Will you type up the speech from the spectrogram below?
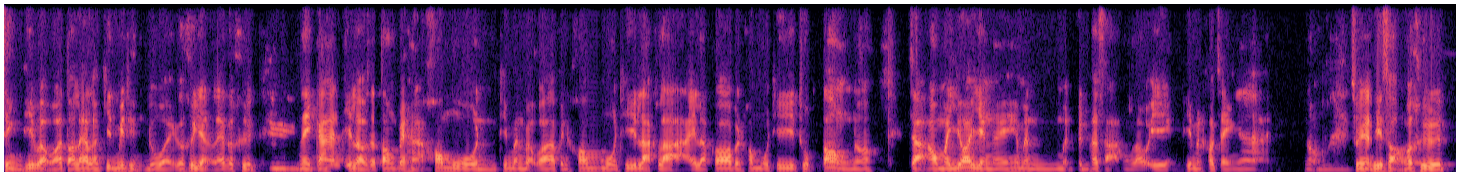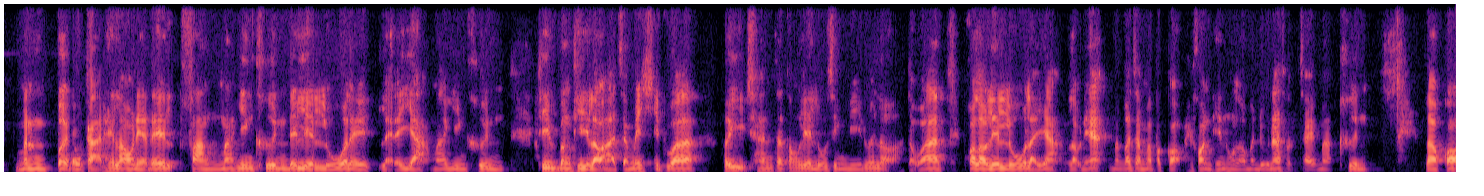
สิ่งที่แบบว่าตอนแรกเราคิดไม่ถึงด้วย ก็คืออย่างแรกก็คืออในการที่เราจะต้องไปหาข้อมูลที่มันแบบว่าเป็นข้อมูลที่หลากหลาย แล้วก็เป็นข้อมูลที่ถูกต้องเนาะจะเอามาย่อยยังไงให้มันเหมือนเป็นภาษาของเราเองที่มันเข้าใจง่ายเนาะส่วนอย่างที่สองก็คือมันเปิดโอกาสให้เราเนี่ยได้ฟังมากยิ่งขึ้น ได้เรียนรู้อะไรหลาย ๆ อย่างมากยิ่งขึ้น ที่บางทีเราอาจจะไม่คิดว่า เฮ้ยฉันจะต้องเรียนรู้สิ่งนี้ด้วยเหรอ แต่ว่าพอเราเรียนรู้หลายอย่างเหล่านี้มันก็จะมาประกอบให้คอนเทนต์ของเรามันดูน่าสนใจมากขึ้น แล้วก็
